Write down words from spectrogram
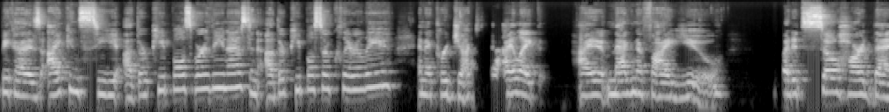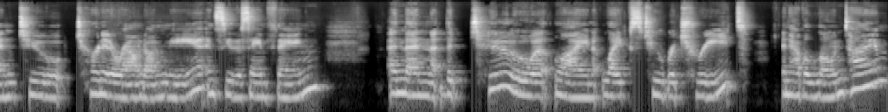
because I can see other people's worthiness and other people so clearly. And I project, I like, I magnify you. But it's so hard then to turn it around on me and see the same thing. And then the two line likes to retreat and have alone time.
